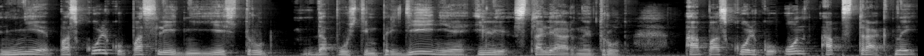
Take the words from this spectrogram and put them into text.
не поскольку последний есть труд, допустим, придения или столярный труд, а поскольку он абстрактный,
